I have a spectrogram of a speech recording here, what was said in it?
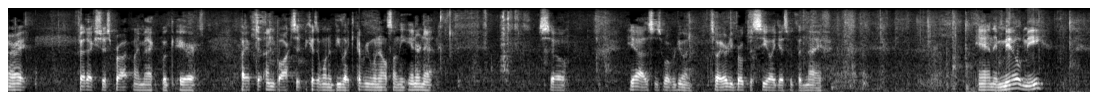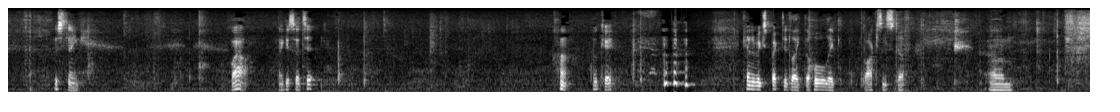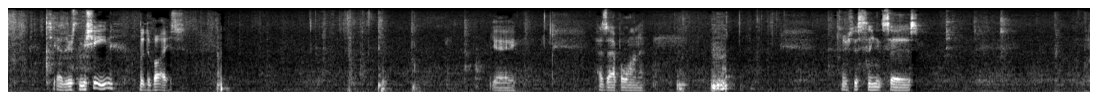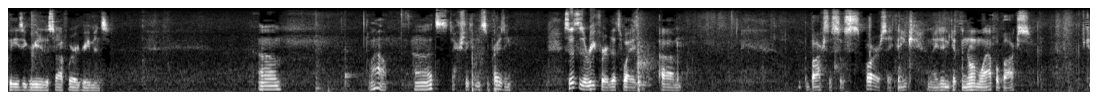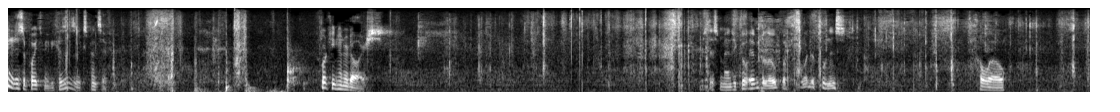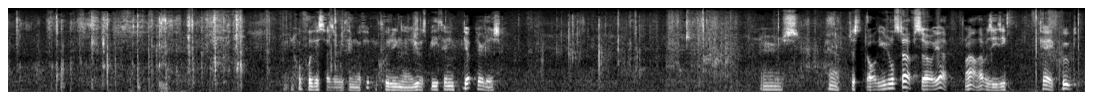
Alright, FedEx just brought my MacBook Air. I have to unbox it because I want to be like everyone else on the internet. So, yeah, this is what we're doing. So I already broke the seal, I guess, with the knife. And they mailed me this thing. Wow, I guess that's it. Huh, okay. kind of expected like the whole like box and stuff. Um, so yeah, there's the machine, the device. Yay. Has Apple on it. There's this thing that says, please agree to the software agreements. Um, wow, uh, that's actually kind of surprising. So this is a refurb, that's why um, the box is so sparse, I think, and I didn't get the normal Apple box, which kind of disappoints me because this is expensive. $1,400. There's this magical envelope of wonderfulness. Hello. Hopefully this has everything with it, including the USB thing. Yep, there it is. There's, yeah, just all the usual stuff. So yeah, wow, that was easy. Okay, pooped.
